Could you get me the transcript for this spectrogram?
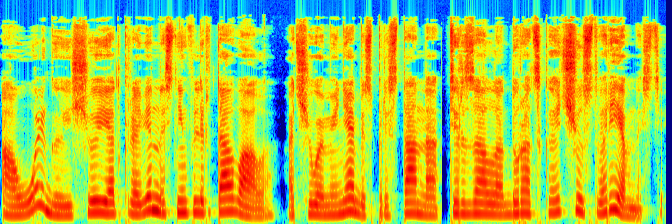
а Ольга еще и откровенно с ним флиртовала, отчего меня беспрестанно терзало дурацкое чувство ревности.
